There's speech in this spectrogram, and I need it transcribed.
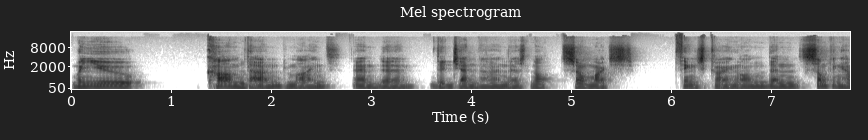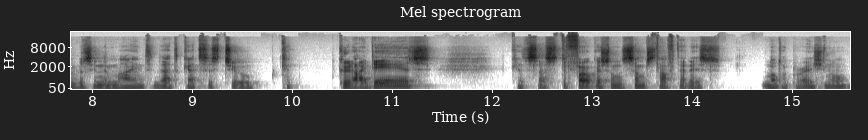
when you calm down the mind and the, the agenda, and there's not so much things going on, then something happens in the mind that gets us to good ideas, gets us to focus on some stuff that is not operational.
